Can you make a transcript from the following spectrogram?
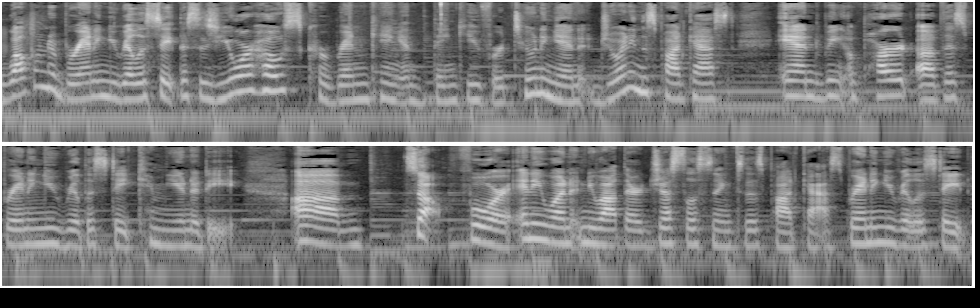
Welcome to Branding You Real Estate. This is your host, Corinne King, and thank you for tuning in, joining this podcast, and being a part of this Branding You Real Estate community. Um, so, for anyone new out there just listening to this podcast, Branding You Real Estate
